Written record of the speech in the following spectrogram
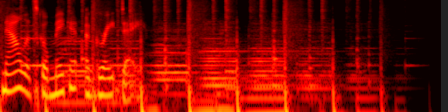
Now let's go make it a great day.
